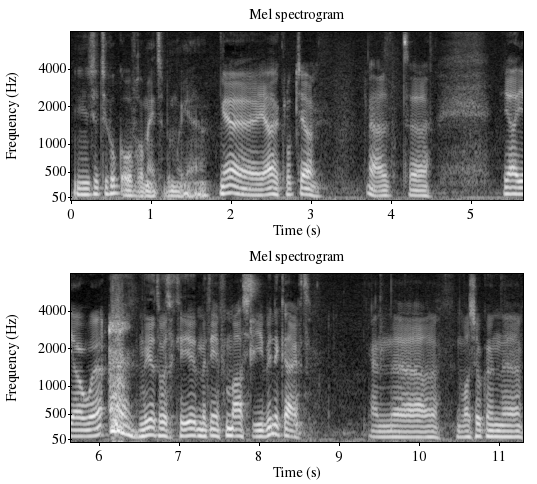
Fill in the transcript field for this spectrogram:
Je zit zich ook overal mee te bemoeien. Ja, ja, klopt, ja. Ja, het, eh, ja jouw eh, wereld wordt gecreëerd met de informatie die je binnenkrijgt. En eh, er was ook een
